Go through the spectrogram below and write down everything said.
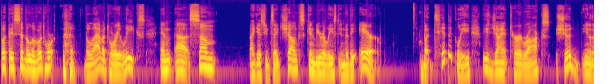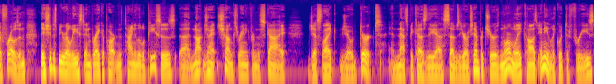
but they said the lavatory, the lavatory leaks and uh, some, I guess you'd say, chunks can be released into the air. But typically, these giant turd rocks should, you know, they're frozen. They should just be released and break apart into tiny little pieces, uh, not giant chunks raining from the sky, just like Joe Dirt. And that's because the uh, sub zero temperatures normally cause any liquid to freeze,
